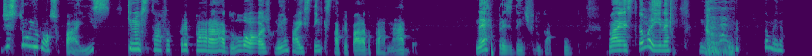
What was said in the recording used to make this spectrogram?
destruiu o nosso país que não estava preparado. Lógico, nenhum país tem que estar preparado para nada né, presidente filho da puta. Mas tamo aí, né? tamo aí, né?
